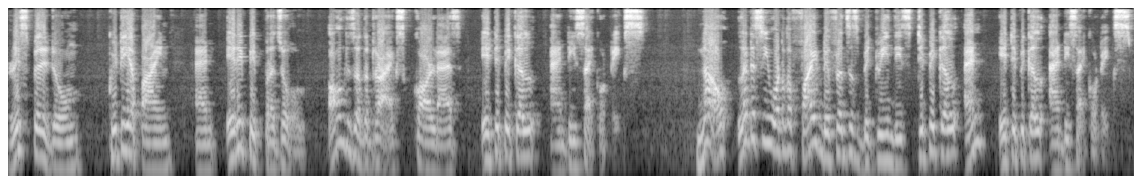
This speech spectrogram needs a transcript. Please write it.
risperidone, quetiapine and aripiprazole. All these are the drugs called as atypical antipsychotics. Now, let us see what are the five differences between these typical and atypical antipsychotics.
